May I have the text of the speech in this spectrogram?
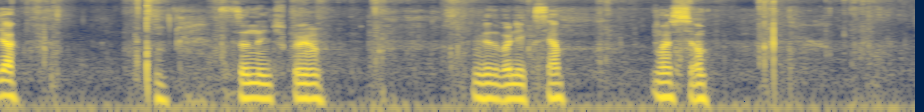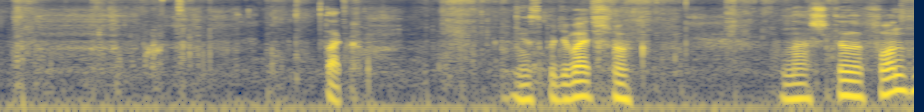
Я з синичкою відволікся. Ось все. Так. Я сподіваюся, що наш телефон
